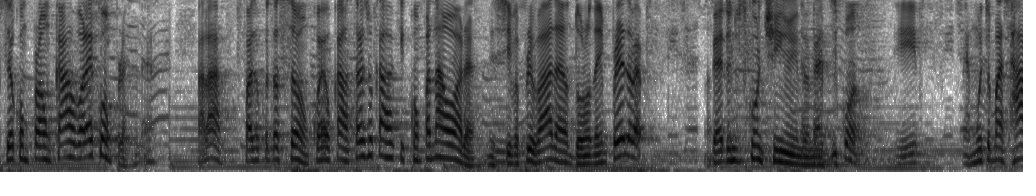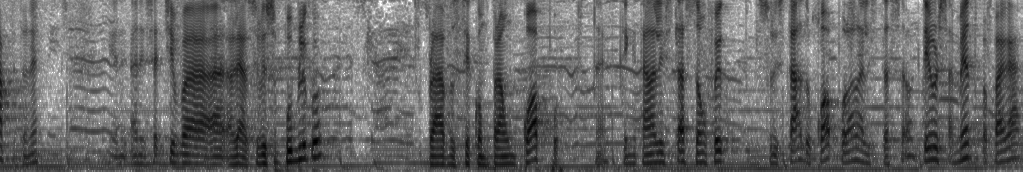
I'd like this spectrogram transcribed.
você comprar um carro, vai lá e compra. Né? Vai lá, faz uma cotação. Qual é o carro? Traz o carro aqui, compra na hora. Iniciativa privada, o dono da empresa vai Pede um descontinho ainda, né? pede desconto. E é muito mais rápido, né? A iniciativa, aliás, o serviço público, para você comprar um copo, né, tem que estar na licitação. Foi solicitado o copo lá na licitação, tem orçamento para pagar.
